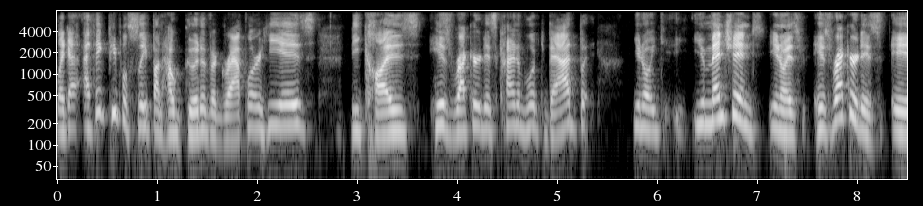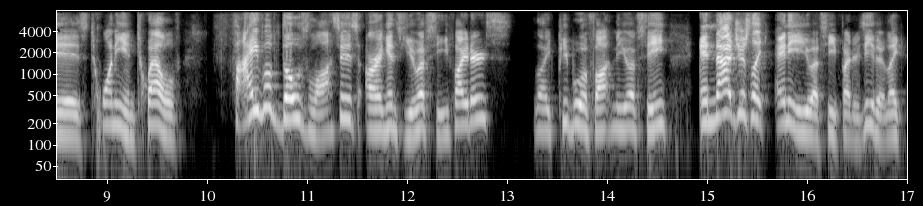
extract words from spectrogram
Like, I, I think people sleep on how good of a grappler he is because his record has kind of looked bad. But you know, you mentioned, you know, his his record is is 20 and 12. Five of those losses are against UFC fighters, like people who have fought in the UFC, and not just like any UFC fighters either. Like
